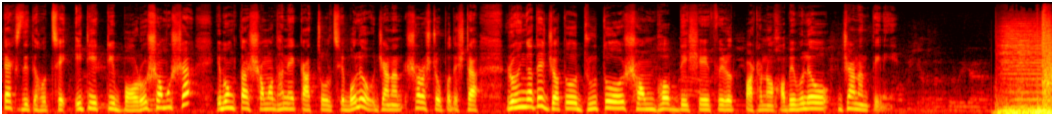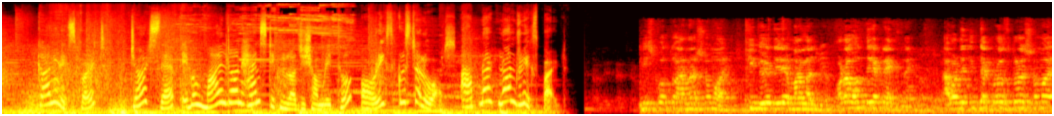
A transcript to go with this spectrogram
ট্যাক্স দিতে হচ্ছে। এটি একটি বড় সমস্যা এবং তার সমাধানে কাজ চলছে বলেও জানান স্বরাষ্ট্র উপদেষ্টা। রোহিঙ্গাদের যত দ্রুত সম্ভব দেশে ফেরত পাঠানো হবে বলেও জানান তিনি। কালার এক্সপার্ট, জর্জ স্যাপ এবং মাইল্ড অন হ্যান্ডস টেকনোলজি সমৃদ্ধ অরিক্স ক্রিস্টাল ওয়াশ, আপনার লন্ড্রি এক্সপার্ট। জিনিসপত্র আনার সময় ঠিক হয়ে দিয়ে মাল আসবে, ওরা হতে একটা নেয়। আবার যদি ক্রস করার সময়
